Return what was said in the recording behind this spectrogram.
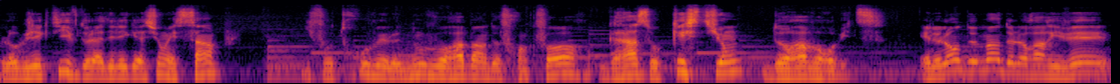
L'objectif de la délégation est simple, il faut trouver le nouveau rabbin de Francfort grâce aux questions de Rav Horowitz. Et le lendemain de leur arrivée,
